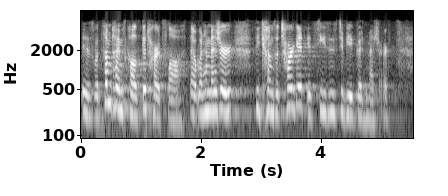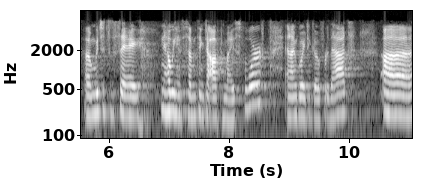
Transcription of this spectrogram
is what's sometimes called Goodhart's law, that when a measure becomes a target, it ceases to be a good measure um, which is to say, now we have something to optimize for, and I'm going to go for that. Uh,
